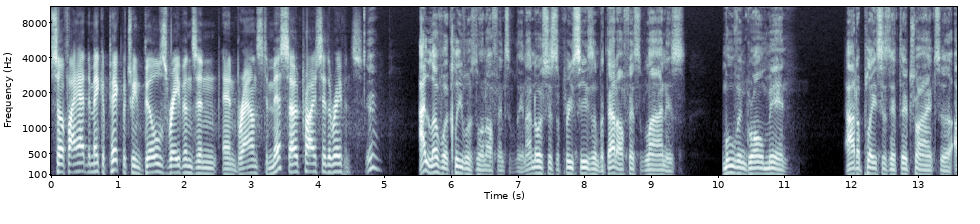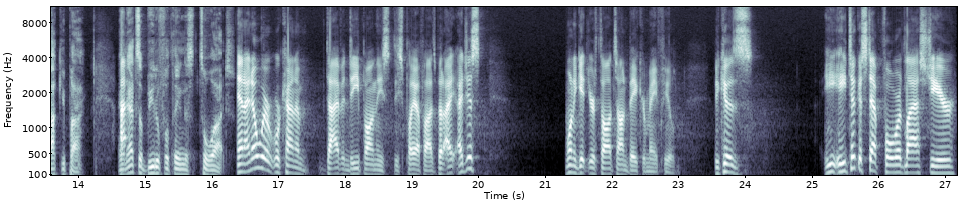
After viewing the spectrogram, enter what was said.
so if I had to make a pick between Bills, Ravens, and and Browns to miss, I would probably say the Ravens. Yeah. I love what Cleveland's doing offensively. And I know it's just a preseason, but that offensive line is moving grown men out of places that they're trying to occupy. And that's a beautiful thing to, to watch. And I know we're we're kind of diving deep on these these playoff odds, but I, I just want to get your thoughts on Baker Mayfield because he he took a step forward last year.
